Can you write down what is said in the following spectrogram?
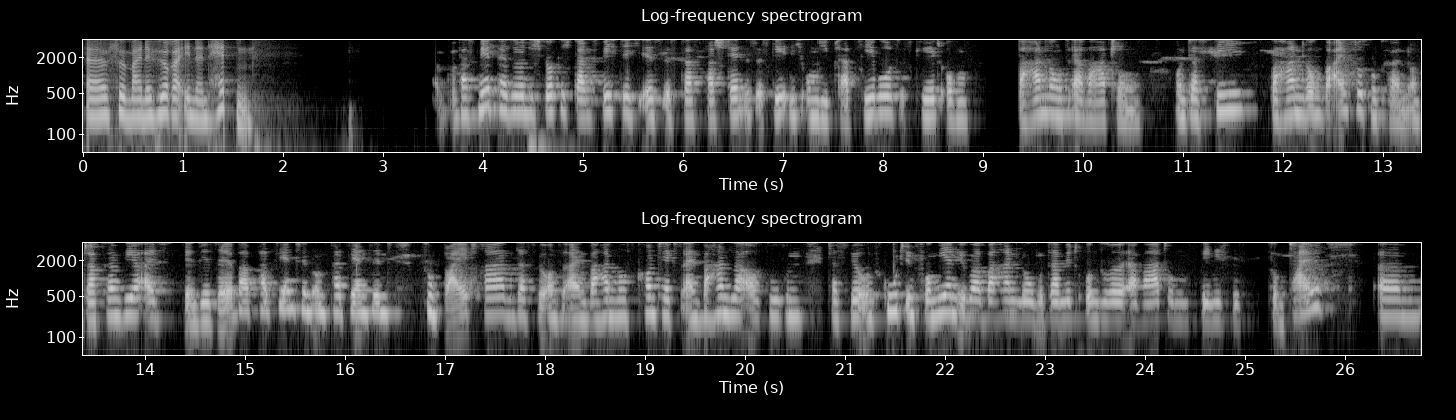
äh, für meine HörerInnen hätten? Was mir persönlich wirklich ganz wichtig ist, ist das Verständnis, es geht nicht um die Placebos, es geht um Behandlungserwartungen und dass die Behandlung beeinflussen können. Und da können wir als, wenn wir selber Patientin und Patient sind, zu beitragen, dass wir uns einen Behandlungskontext, einen Behandler aussuchen, dass wir uns gut informieren über Behandlung, damit unsere Erwartungen wenigstens zum Teil ähm,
